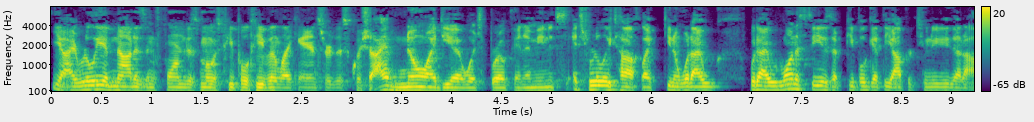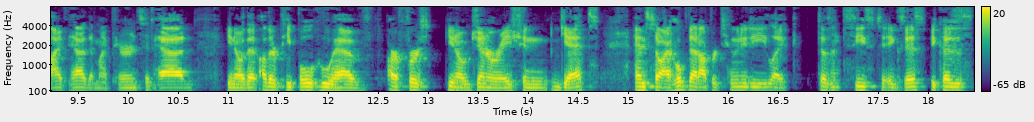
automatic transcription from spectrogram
yeah. I really am not as informed as most people to even like answer this question. I have no idea what's broken. I mean, it's it's really tough. Like you know what I what I would want to see is that people get the opportunity that I've had, that my parents have had, you know, that other people who have our first, you know, generation get. And so I hope that opportunity like doesn't cease to exist because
